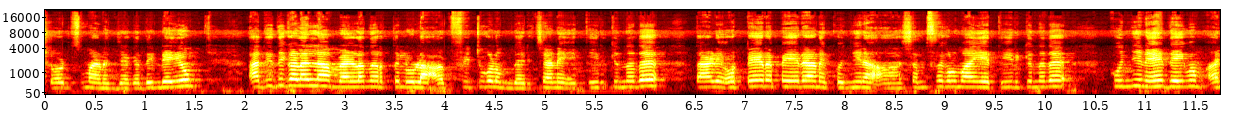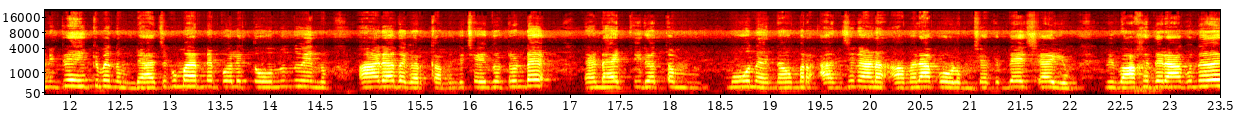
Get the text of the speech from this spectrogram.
ഷോർട്ട്സുമാണ് ജഗതിന്റെയും അതിഥികളെല്ലാം വെള്ള നിറത്തിലുള്ള ഔട്ട്ഫിറ്റുകളും ധരിച്ചാണ് എത്തിയിരിക്കുന്നത്. താഴെ ഒട്ടേറെ പേരാണ് കുഞ്ഞിന് ആശംസകളുമായി എത്തിയിരിക്കുന്നത്. കുഞ്ഞിനെ ദൈവം അനുഗ്രഹിക്കുമെന്നും രാജകുമാരനെ പോലെ തോന്നുന്നുവെന്നും ആരാധകർ കമന്റ് ചെയ്തിട്ടുണ്ട്. രണ്ടായിരത്തി ഇരുപത്തി മൂന്ന് നവംബർ അഞ്ചിനാണ് അമല പോളും ജഗദേശായും വിവാഹിതരാകുന്നത്.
